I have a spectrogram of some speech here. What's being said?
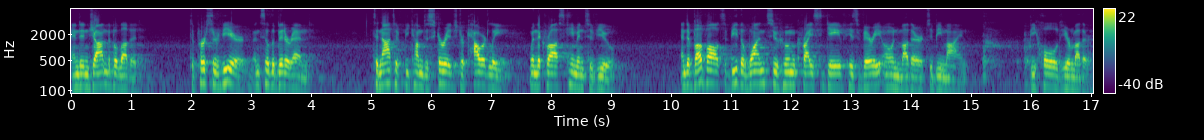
and in John the Beloved, to persevere until the bitter end, to not have become discouraged or cowardly when the cross came into view, and above all, to be the one to whom Christ gave his very own mother to be mine. Behold your mother.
